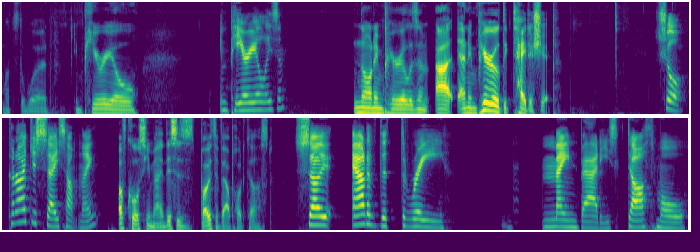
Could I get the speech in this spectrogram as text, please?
what's the word? Imperial, Imperialism. not imperialism. Uh, an imperial dictatorship. Sure. Can I just say something? Of course, you may. This is both of our podcast. So, out of the three main baddies, Darth Maul,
